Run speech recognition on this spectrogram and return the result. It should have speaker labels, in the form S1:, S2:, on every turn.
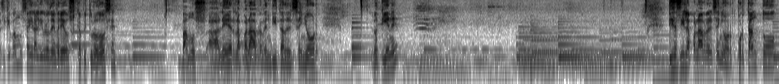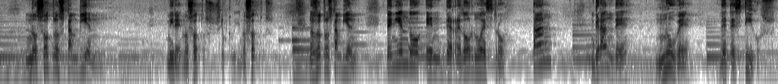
S1: Así que vamos a ir al libro de Hebreos capítulo 12. Vamos a leer la palabra bendita del Señor. ¿Lo tiene? Dice así la palabra del Señor. Por tanto, nosotros también, mire, nosotros, se incluye, nosotros, nosotros también, teniendo en derredor nuestro tan grande nube de testigos,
